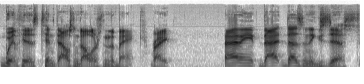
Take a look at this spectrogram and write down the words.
with his $10,000 in the bank, right? That ain't, that doesn't exist.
